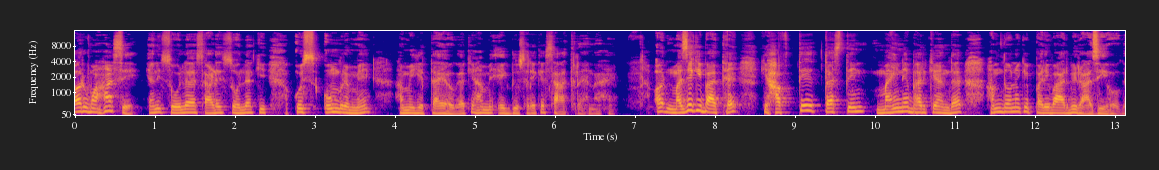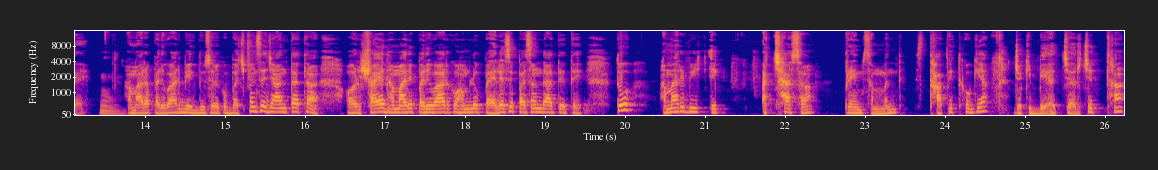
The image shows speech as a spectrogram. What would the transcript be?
और वहाँ से, यानी सोलह, साढ़े सोलह की उस उम्र में हमें यह तय हो गया कि हमें एक दूसरे के साथ रहना है। और मज़े की बात है कि हफ़्ते दस दिन महीने भर के अंदर हम दोनों के परिवार भी राज़ी हो गए। हमारा परिवार भी एक दूसरे को बचपन से जानता था और शायद हमारे परिवार को हम लोग पहले से पसंद आते थे। तो हमारे बीच एक अच्छा सा प्रेम संबंध स्थापित हो गया जो कि बेहद चर्चित था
